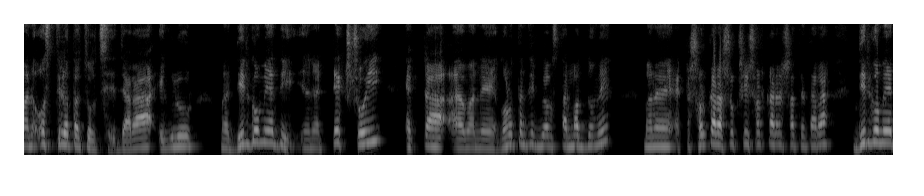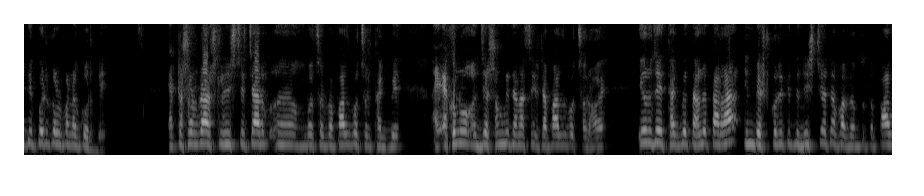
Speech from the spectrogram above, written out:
মানে অস্থিরতা চলছে। যারা এগুলোর মানে দীর্ঘমেয়াদী মানে টেকসই একটা মানে গণতান্ত্রিক ব্যবস্থার মাধ্যমে মানে একটা সরকার আসুক, সেই সরকারের সাথে তারা দীর্ঘমেয়াদী পরিকল্পনা করবে। একটা সরকার আসলে নিশ্চয়ই চার বছর বা পাঁচ বছর থাকবে। এখনও যে সংবিধান আছে এটা পাঁচ বছর হয়। এই অনুযায়ী থাকবে, তাহলে তারা ইনভেস্ট করে কিন্তু নিশ্চয়তা পাবে অন্তত পাঁচ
